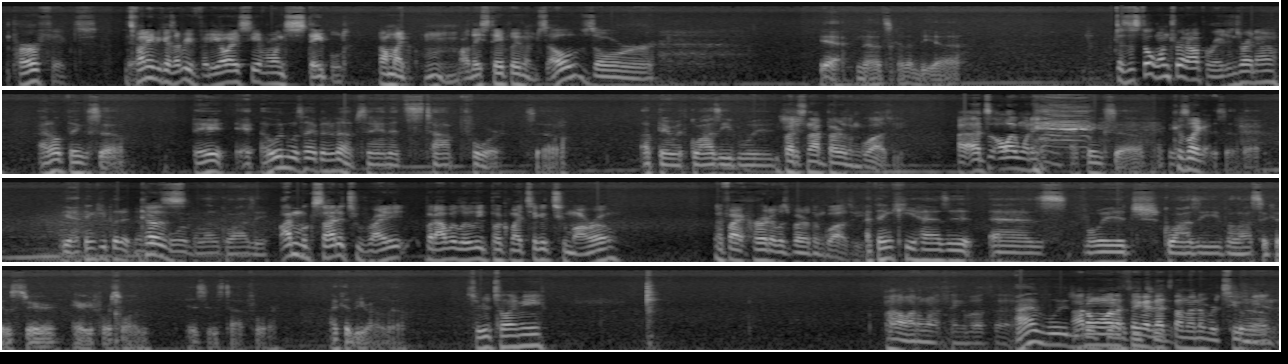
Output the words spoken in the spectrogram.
Perfect. It's Yeah. funny because every video I see, everyone's stapled. I'm like, hmm, are they stapling themselves or Yeah, no, it's gonna be uh is it still one train operations right now? I don't think so. They Owen was hyping it up, saying it's top four, so up there with Gwazi Voyage. But it's not better than Gwazi. Uh, that's all I want to. I think so. I think 'Cause, he like- said that. Yeah, I think he put it number four below Gwazi. I'm excited to write it, but I would literally book my ticket tomorrow if I heard it was better than Gwazi. I think he has it as Voyage, Gwazi, Velocicoaster, Air Force One is his top four. I could be wrong though. So you're telling me? Oh, I don't want to think about that. I have I don't want to think that too. that's not my number two, man.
